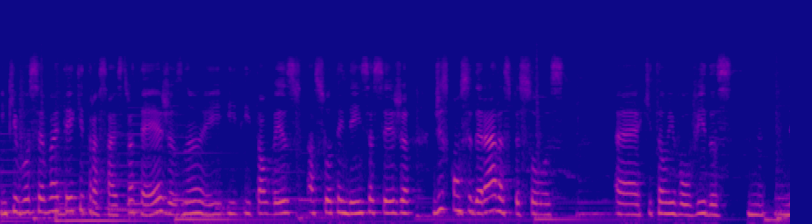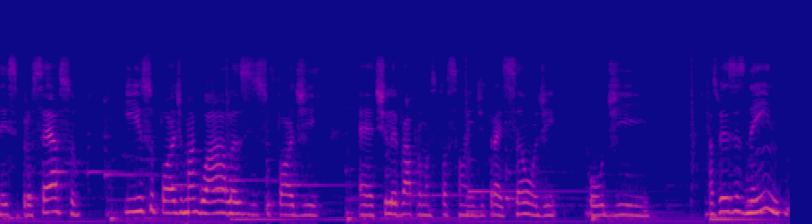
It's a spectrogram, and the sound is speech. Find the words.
em que você vai ter que traçar estratégias, né? E, e, e talvez a sua tendência seja desconsiderar as pessoas é, que estão envolvidas nesse processo, e isso pode magoá-las, isso pode é, te levar para uma situação aí de traição ou de, ou de às vezes nem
